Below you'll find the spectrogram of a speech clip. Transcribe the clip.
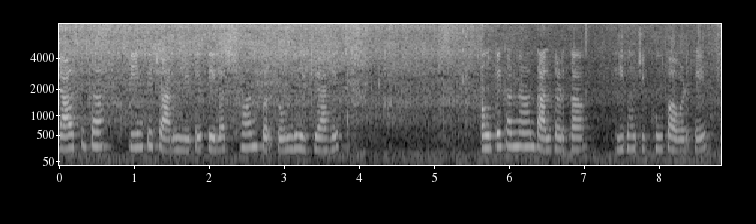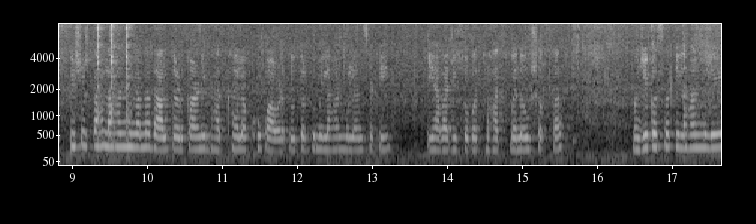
डाळसुद्धा तीन ते चार मिनिटे तेलात छान परतवून घ्यायची आहे. बहुतेकांना दाल तडका ही भाजी खूप आवडते. विशेषतः लहान मुलांना दाल तडका आणि भात खायला खूप आवडतो. तर तुम्ही लहान मुलांसाठी ह्या भाजीसोबत भात बनवू शकतात. म्हणजे कसं की लहान मुले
